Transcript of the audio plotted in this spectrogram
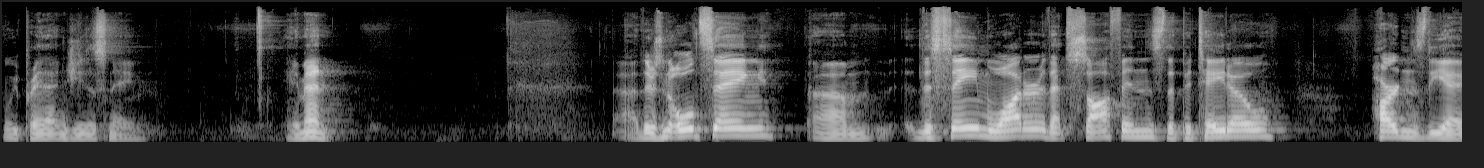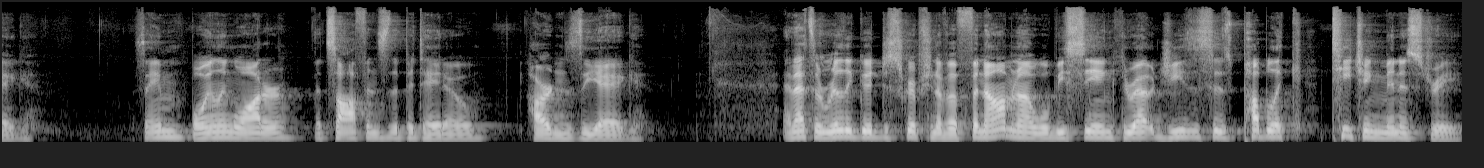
We pray that in Jesus' name. Amen. Uh, there's an old saying um, the same water that softens the potato hardens the egg. Same boiling water that softens the potato, hardens the egg. And that's a really good description of a phenomenon we'll be seeing throughout Jesus' public teaching ministry.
